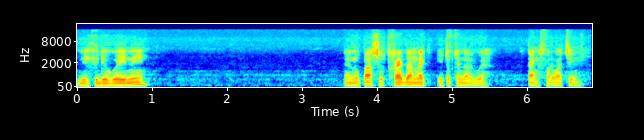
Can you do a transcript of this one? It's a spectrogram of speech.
di video gue ini. Jangan lupa subscribe dan like youtube channel gue. Thanks for watching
